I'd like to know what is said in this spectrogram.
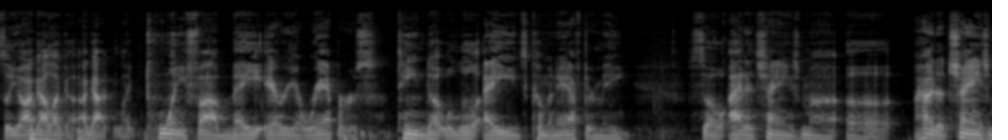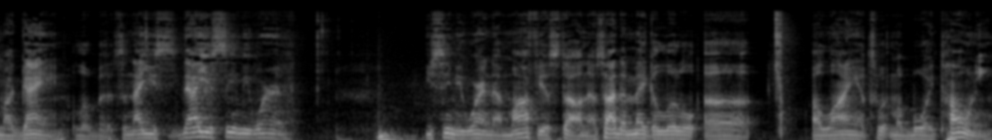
So y'all I got like a, I got like 25 Bay Area rappers teamed up with little aides coming after me. So I had to change my uh I had to change my game a little bit. So now you see, now you see me wearing you see me wearing that mafia style now. So I had to make a little uh alliance with my boy Tony.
